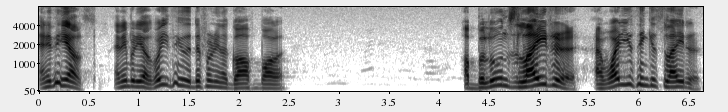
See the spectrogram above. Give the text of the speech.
Anything else? Anybody else? What do you think is the difference in a golf ball? A balloon's lighter. And why do you think it's lighter?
